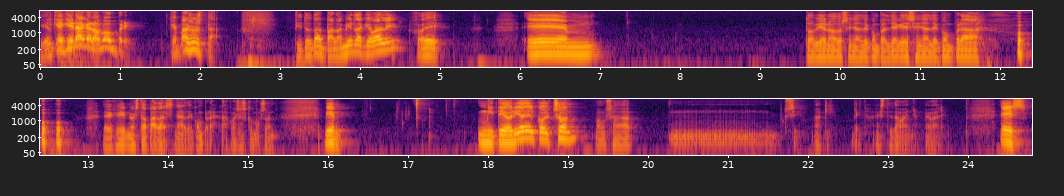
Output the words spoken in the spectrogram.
y el que quiera que lo compre. ¿Qué paso está? Y total, para la mierda que vale, joder. Em, todavía no ha dado señal de compra. El día que dé señal de compra... es que no está para dar señal de compra, las cosas como son. Bien. Mi teoría del colchón... Vamos a... Mm, sí, aquí. Venga, este tamaño, me vale. Es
